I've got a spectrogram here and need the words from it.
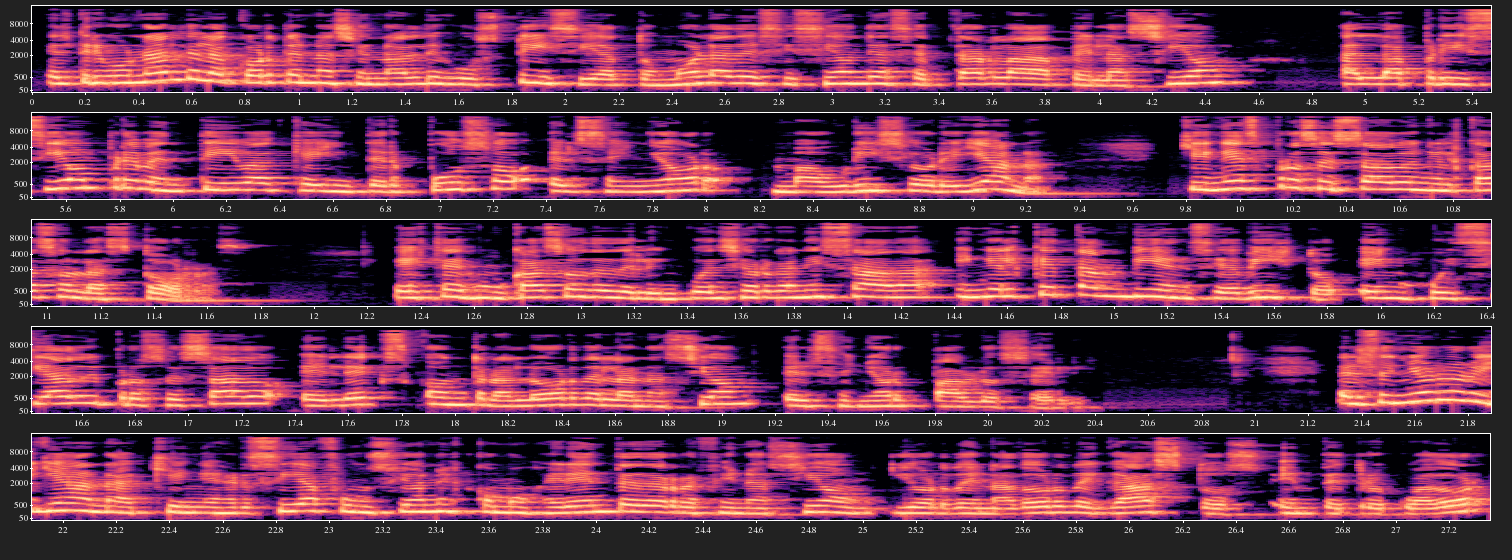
El Tribunal de la Corte Nacional de Justicia tomó la decisión de aceptar la apelación a la prisión preventiva que interpuso el señor Mauricio Orellana, quien es procesado en el caso Las Torres. Este es un caso de delincuencia organizada en el que también se ha visto enjuiciado y procesado el ex contralor de la Nación, el señor Pablo Celi. El señor Orellana, quien ejercía funciones como gerente de refinación y ordenador de gastos en Petroecuador,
